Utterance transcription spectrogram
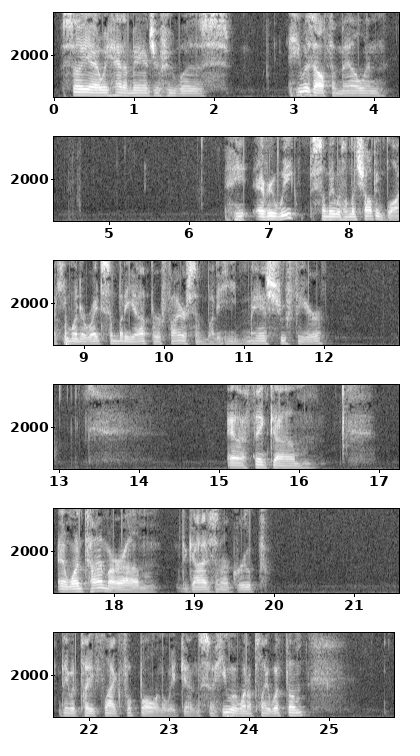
So yeah, we had a manager who was, he was alpha male, and he every week somebody was on the chopping block. He wanted to write somebody up or fire somebody. He managed through fear, and I think um, at one time our um, the guys in our group they would play flag football on the weekends, so he would want to play with them,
